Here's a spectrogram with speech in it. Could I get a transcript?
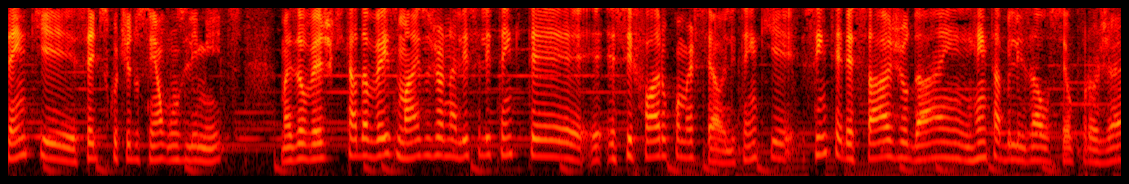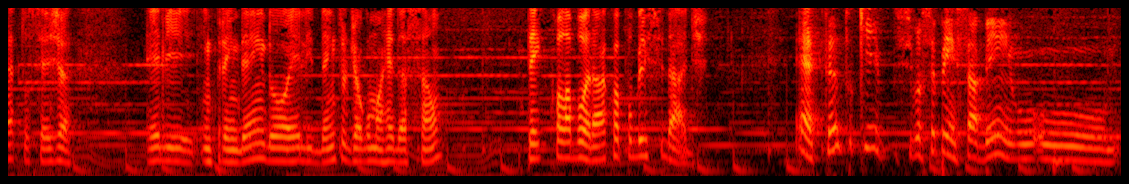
tem que ser discutido sim alguns limites, mas eu vejo que cada vez mais o jornalista ele tem que ter esse faro comercial, ele tem que se interessar, ajudar em rentabilizar o seu projeto, seja ele empreendendo ou ele dentro de alguma redação, ter que colaborar com a publicidade. É, tanto que, se você pensar bem, o, o,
